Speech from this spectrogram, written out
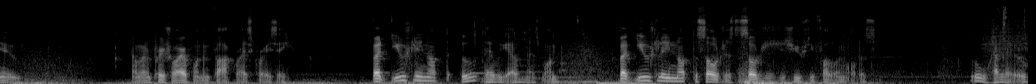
New. I mean, I'm pretty sure everyone in Far Cry is crazy. But usually not... The, ooh, there we go. There's one. But usually not the soldiers. The soldiers are just usually following orders. Ooh, hello.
